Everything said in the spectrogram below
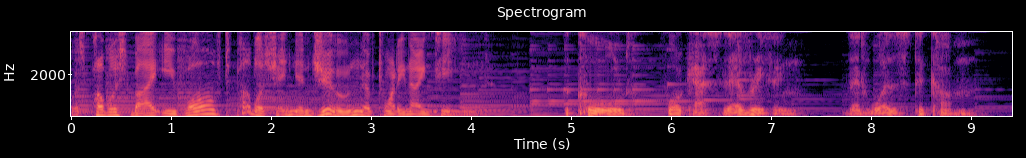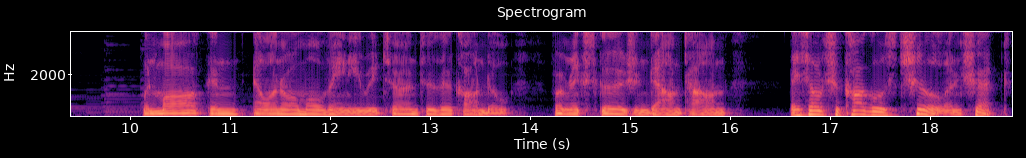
was published by Evolved Publishing in June of 2019. The cold forecasted everything that was to come. When Mark and Eleanor Mulvaney returned to their condo from an excursion downtown, they felt Chicago's chill unchecked,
